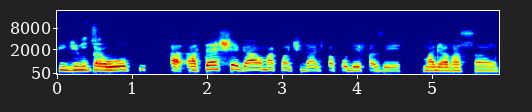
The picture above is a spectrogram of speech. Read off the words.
pedindo, pedindo. para outro, a, até chegar a uma quantidade para poder fazer uma gravação,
